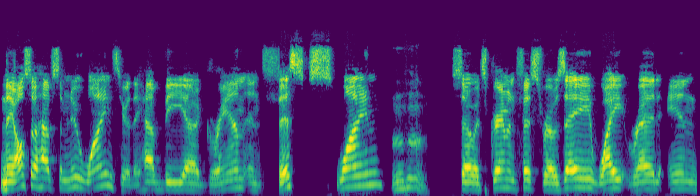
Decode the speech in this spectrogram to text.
And they also have some new wines here. They have the uh, Graham and Fisk's wine. Mm-hmm. So it's Graham and Fisk's Rosé, white, red, and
